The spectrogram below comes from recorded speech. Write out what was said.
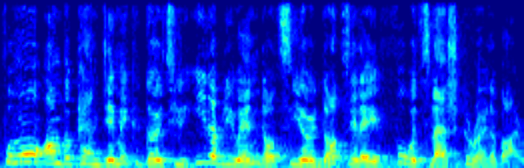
For more on the pandemic, go to ewn.co.za forward slash coronavirus.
